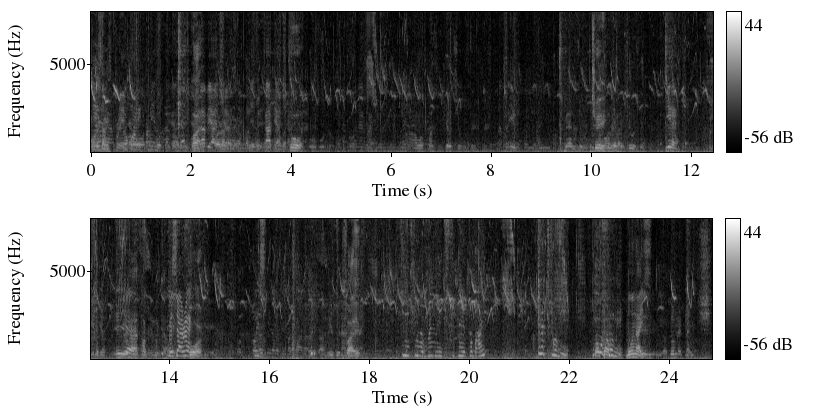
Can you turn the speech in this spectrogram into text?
Bonzão. Não come, come. Bora. Caveate, Caveate. Tô. Yeah. Yeah. Mr. Rick. Four. Please. Five. You should really instigated to buy. Get for me. Move for me. No nice. Don't make nice.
